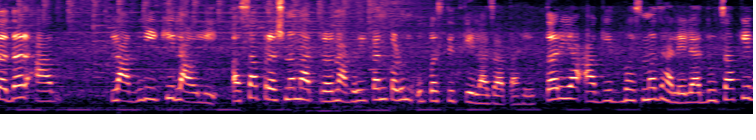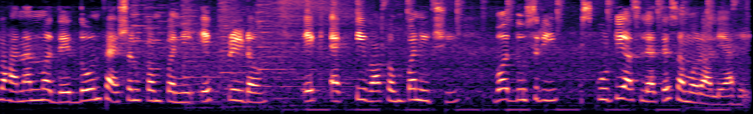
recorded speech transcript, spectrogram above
सदर आग लागली की लावली असा प्रश्न मात्र नागरिकांकडून उपस्थित केला जात आहे. तर या आगीत भस्म झालेल्या दुचाकी वाहनांमध्ये दोन फॅशन कंपनी एक फ्रीडम एक ॲक्टिवा कंपनीची व दुसरी स्कूटी असल्याचे समोर आले आहे.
